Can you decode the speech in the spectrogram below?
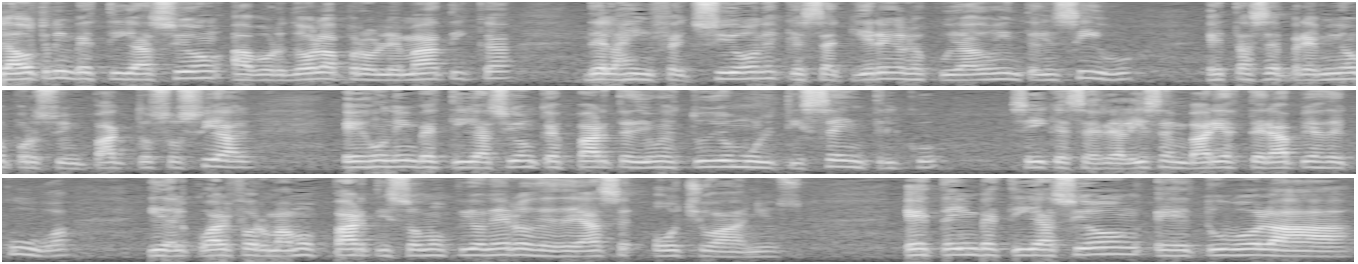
La otra investigación abordó la problemática de las infecciones que se adquieren en los cuidados intensivos. Esta se premió por su impacto social. Es una investigación que es parte de un estudio multicéntrico ¿sí? que se realiza en varias terapias de Cuba y del cual formamos parte y somos pioneros desde hace ocho años. Esta investigación eh, tuvo la,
